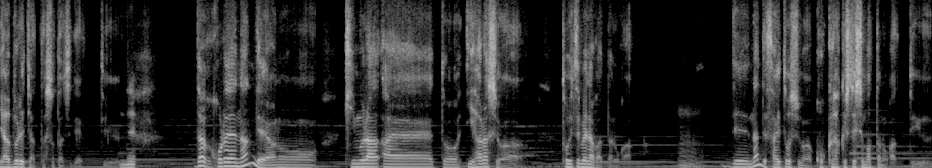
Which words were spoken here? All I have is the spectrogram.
敗れちゃった人たちでっていう。ね。だからこれ、なんで、あの、木村、えーっと、井原氏は問い詰めなかったのか。うん。で、なんで斎藤氏は告白してしまったのかっていう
